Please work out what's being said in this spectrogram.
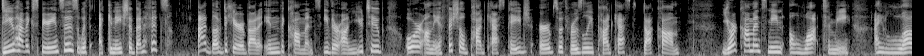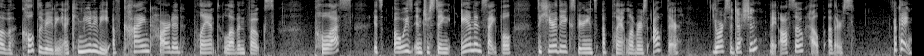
Do you have experiences with echinacea benefits? I'd love to hear about it in the comments, either on YouTube or on the official podcast page, herbswithrosaleepodcast.com. Your comments mean a lot to me. I love cultivating a community of kind hearted, plant loving folks. Plus, it's always interesting and insightful to hear the experience of plant lovers out there. Your suggestion may also help others. Okay,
